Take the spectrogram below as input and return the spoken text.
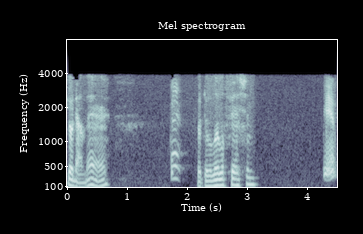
go down there, Yeah. go do a little fishing, Yep.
